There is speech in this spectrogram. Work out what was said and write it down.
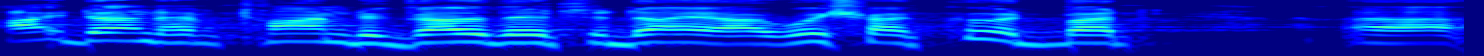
I don't have time to go there today. I wish I could, but uh,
